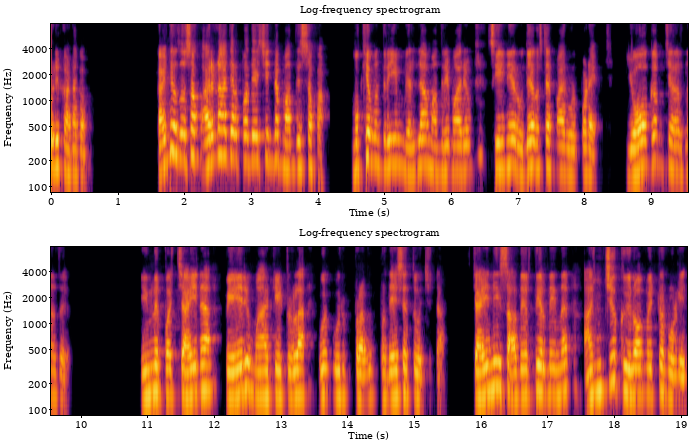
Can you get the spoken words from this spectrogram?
ഒരു ഘടകം. കഴിഞ്ഞ ദിവസം അരുണാചൽ പ്രദേശിന്റെ മന്ത്രിസഭ മുഖ്യമന്ത്രിയും എല്ലാ മന്ത്രിമാരും സീനിയർ ഉദ്യോഗസ്ഥന്മാരും ഉൾപ്പെടെ യോഗം ചേർന്നത് ഇന്നിപ്പോ ചൈന പേര് മാറ്റിയിട്ടുള്ള ഒരു പ്ര- പ്രദേശത്ത് വെച്ചിട്ടാണ് ചൈനീസ് അതിർത്തിയിൽ നിന്ന് അഞ്ചു കിലോമീറ്റർ ഉള്ളിൽ.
